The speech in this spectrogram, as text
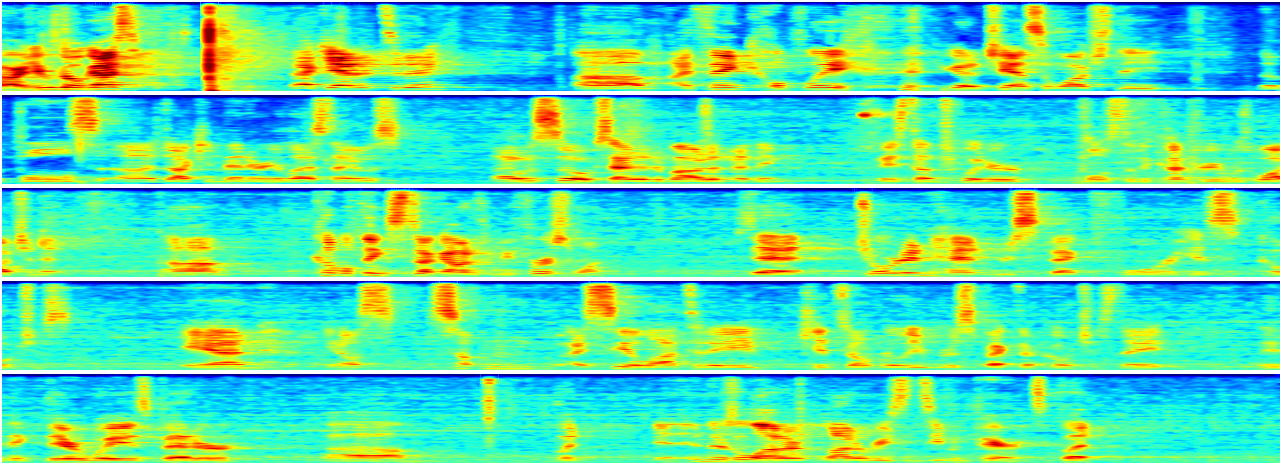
All right, here we go, guys. Back at it today. Um, I think hopefully you got a chance to watch the the Bulls uh, documentary last night. I was I was so excited about it. I think based on Twitter, most of the country was watching it. Um, a couple things stuck out to me. First one, that Jordan had respect for his coaches, and you know something I see a lot today. Kids don't really respect their coaches. They they think their way is better. Um, but and there's a lot of lot of reasons, even parents. But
